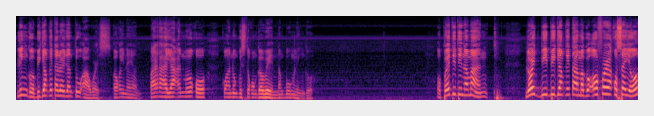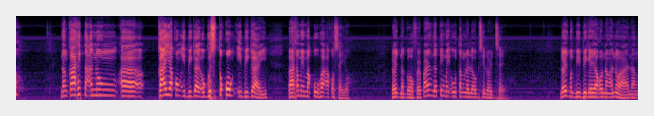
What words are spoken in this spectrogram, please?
linggo, bigyan kita Lord ng two hours. Okay na yon. Para hayaan mo ko kung anong gusto kong gawin ng buong linggo. O pwede din naman, Lord, bibigyan kita, mag-offer ako sa iyo ng kahit na anong uh, kaya kong ibigay o gusto kong ibigay para may makuha ako sa iyo. Lord, nag-offer. Parang dating may utang na loob si Lord sa iyo. Lord, magbibigay ako ng ano ha, ng,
